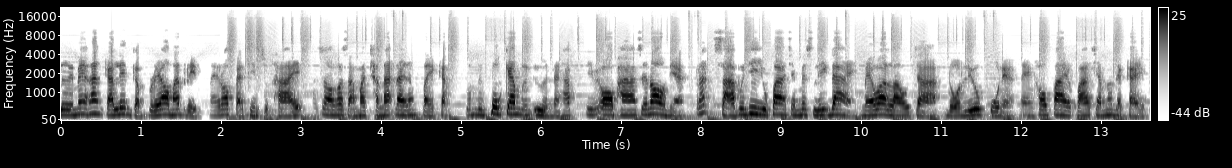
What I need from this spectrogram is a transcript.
เลยแม้กระทั่งการเล่นกับเรอัลมาดริดในรอบ 8 ทีมสุดท้ายอาร์เซนอลก็สามารถชนะได้ทั้งไปกับ รวมถึงโปรแกรมอื่น ๆ นะครับ TVO พาอาร์เซนอลเนี่ย รักษาพื้นที่ยูฟ่าแชมเปี้ยนส์ลีกได้ แม้ว่าเราจะโดนลิเวอร์พูลเนี่ยแซงเข้าป้ายคว้าแชมป์ตั้งแต่ไก่โห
